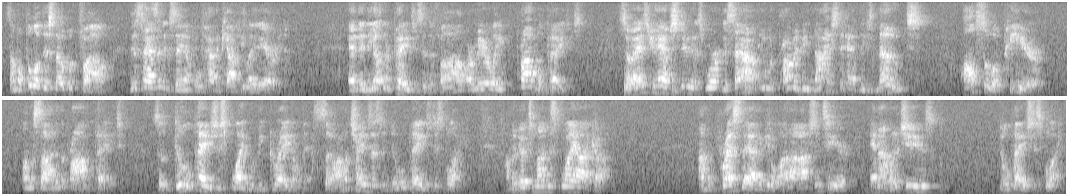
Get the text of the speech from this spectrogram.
So I'm going to pull up this notebook file. This has an example of how to calculate area. And then the other pages in the file are merely problem pages. So as you have students work this out, it would probably be nice to have these notes also appear on the side of the problem page. So dual page display would be great on this. So I'm going to change this to dual page display. I'm going to go to my display icon. I'm going to press that. I get a lot of options here. And I'm going to choose dual page display.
